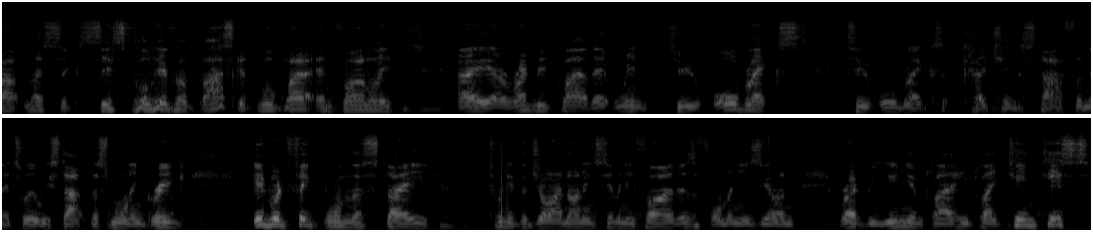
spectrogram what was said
uh, most successful ever basketball player, and finally a, a, rugby player that went to All Blacks to All Blacks coaching staff. And that's where we start this morning. Greg Edward Feek, born this day, 20th of July 1975, is a former New Zealand rugby union player. He played 10 tests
